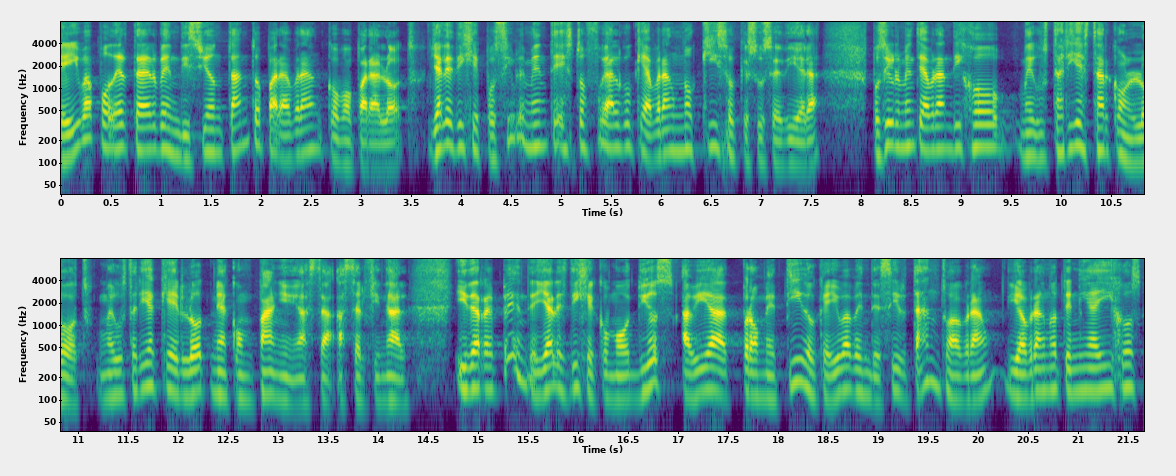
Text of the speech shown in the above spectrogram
que iba a poder traer bendición tanto para Abraham como para Lot. Ya le dije, posiblemente esto fue algo que Abraham no quiso que sucediera. Posiblemente Abraham dijo, me gustaría estar con Lot, me gustaría que Lot me acompañe hasta, hasta el final. Y de repente, ya les dije, como Dios había prometido que iba a bendecir tanto a Abraham y Abraham no tenía hijos,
